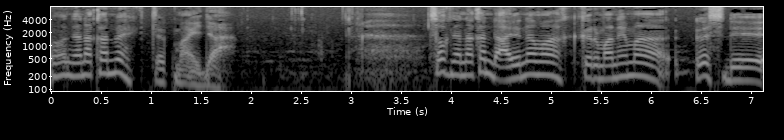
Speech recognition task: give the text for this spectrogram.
nyanakan weh cek maijah sok nyanakan da ayeuna mah keur maneh mah geus di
